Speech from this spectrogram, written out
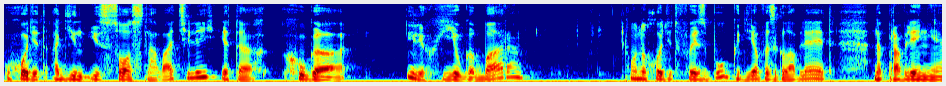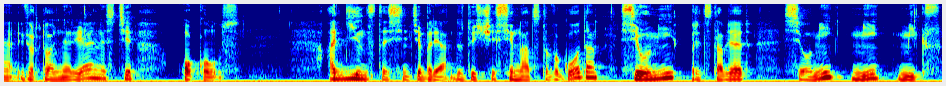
уходит один из сооснователей, это Хуга или Хьюга Бара. Он уходит в Facebook, где возглавляет направление виртуальной реальности Oculus – 11 сентября 2017 года Xiaomi представляют Xiaomi Mi Mix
